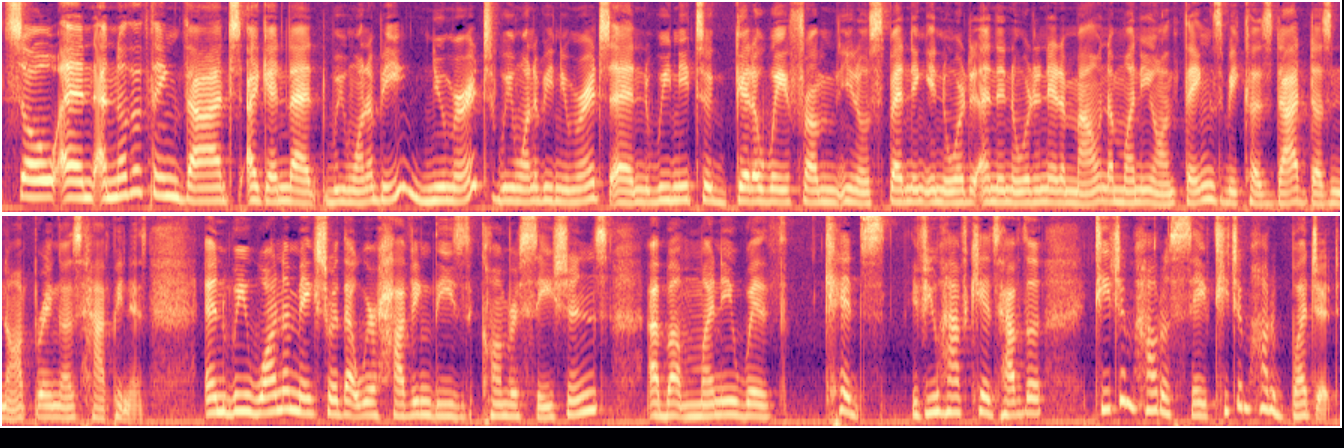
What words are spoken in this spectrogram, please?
So, and another thing that, again, that we want to be numerate, we want to be numerate and we need to get away from, you know, spending in order an inordinate amount of money on things because that does not bring us happiness. And we want to make sure that we're having these conversations about money with kids if you have kids have the teach them how to save teach them how to budget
